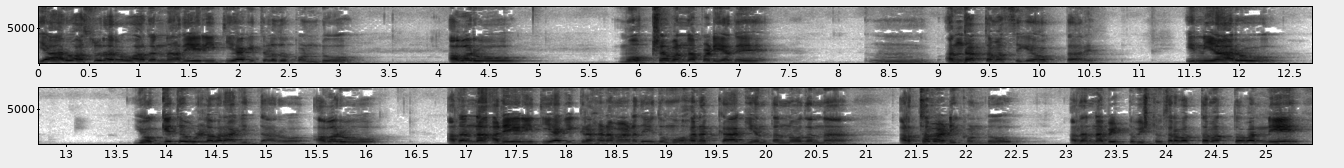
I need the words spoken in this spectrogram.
ಯಾರು ಅಸುರರು ಅದನ್ನು ಅದೇ ರೀತಿಯಾಗಿ ತಿಳಿದುಕೊಂಡು ಅವರು ಮೋಕ್ಷವನ್ನು ಪಡೆಯದೆ ಅಂಧತಮಸ್ಸಿಗೆ ಹೋಗ್ತಾರೆ. ಇನ್ಯಾರು ಯೋಗ್ಯತೆ ಉಳ್ಳವರಾಗಿದ್ದಾರೋ ಅವರು ಅದನ್ನು ಅದೇ ರೀತಿಯಾಗಿ ಗ್ರಹಣ ಮಾಡದೆ ಇದು ಮೋಹನಕ್ಕಾಗಿ ಅಂತನ್ನೋದನ್ನು ಅರ್ಥ ಮಾಡಿಕೊಂಡು ಅದನ್ನು ಬಿಟ್ಟು ವಿಷ್ಣು ಸರ್ವೋತ್ತಮತ್ವವನ್ನೇ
